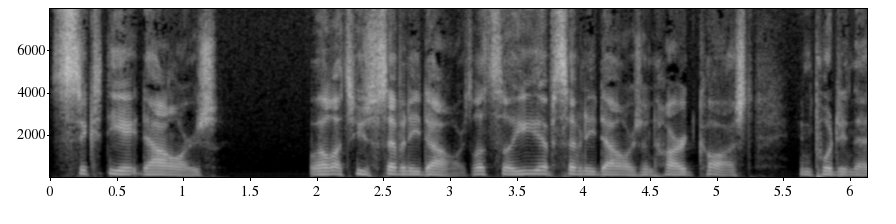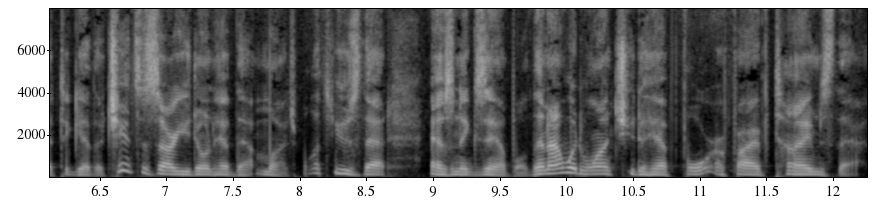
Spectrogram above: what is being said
$68, well, let's use $70. Let's say you have $70 in hard cost in putting that together. Chances are you don't have that much, but let's use that as an example. Then I would want you to have four or five times that.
